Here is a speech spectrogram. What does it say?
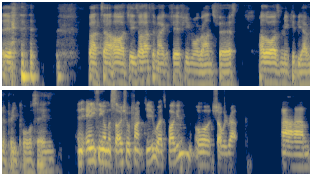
yeah, but uh, oh, geez, I'd have to make a fair few more runs first. Otherwise, Mick could be having a pretty poor season. And anything on the social front to you worth plugging, or shall we wrap? Um,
